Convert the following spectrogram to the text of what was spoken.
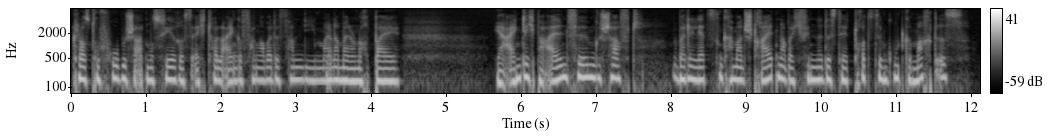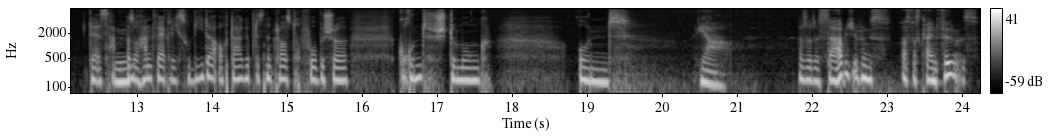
klaustrophobische Atmosphäre ist echt toll eingefangen, aber das haben die meiner ja. Meinung nach bei ja eigentlich bei allen Filmen geschafft. Über den letzten kann man streiten, aber ich finde, dass der trotzdem gut gemacht ist. Der ist mhm. also handwerklich solide. Auch da gibt es eine klaustrophobische Grundstimmung. Und ja, also das. Da habe ich übrigens was, was kein Film ist,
